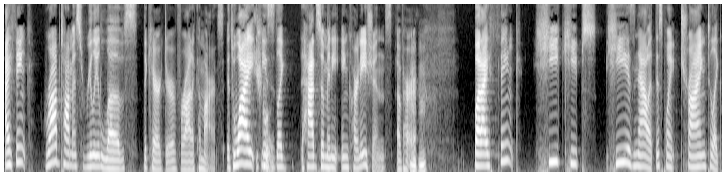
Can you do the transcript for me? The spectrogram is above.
I think Rob Thomas really loves the character of Veronica Mars. It's why sure. he's like had so many incarnations of her. Mm-hmm. But I think he keeps he is now at this point trying to like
